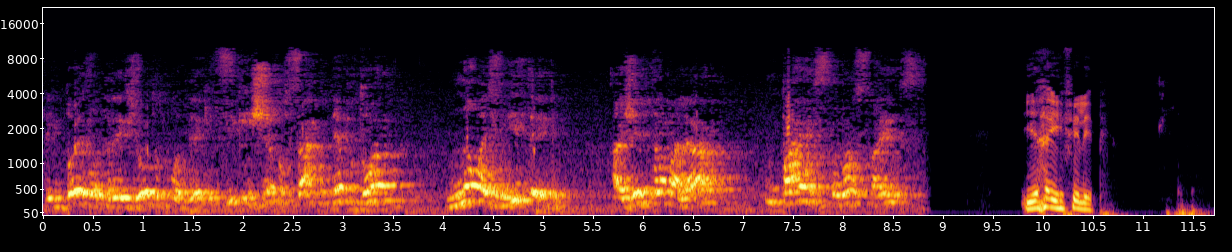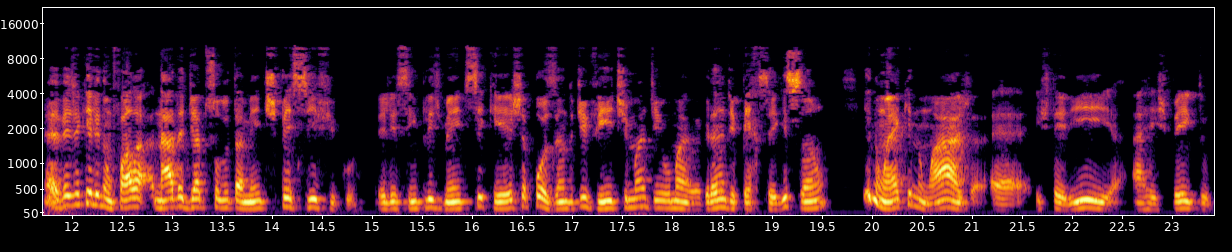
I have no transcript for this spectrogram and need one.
Tem dois ou três de outro poder que ficam enchendo o saco o tempo todo, não admitem a gente trabalhar em paz no nosso país. E aí, Felipe? É, veja que ele não fala nada de absolutamente específico. Ele simplesmente se queixa posando de vítima de uma grande perseguição e não é que não haja é, histeria a respeito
